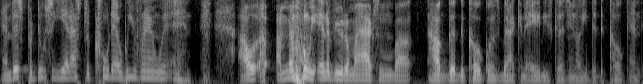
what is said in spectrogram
and this producer, yeah, that's the crew that we ran with. And I I remember we interviewed him, I asked him about how good the coke was back in the '80s because you know he did the coke and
